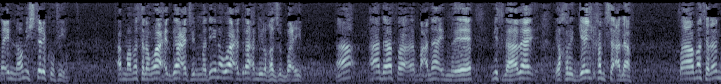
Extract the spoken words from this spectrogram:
فإنهم يشتركوا فيهم. أما مثلا واحد قاعد في المدينة واحد راح للغزو بعيد. ها؟ هذا فمعناه إنه إيه؟ مثل هذا يخرج جيش خمسة ألاف. فمثلا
